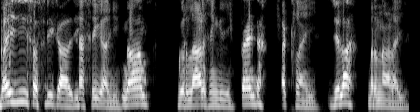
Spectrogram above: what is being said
ਬਾਈ ਜੀ ਸਤਿ ਸ੍ਰੀ ਅਕਾਲ ਜੀ। ਸਤਿ ਸ੍ਰੀ ਅਕਾਲ ਜੀ। ਨਾਮ? ਗੁਰਲਾਲ ਸਿੰਘ ਜੀ। ਪਿੰਡ? ਪੱਠਲਾ ਜੀ। ਜ਼ਿਲ੍ਹਾ? ਬਰਨਾਲਾ ਜੀ।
